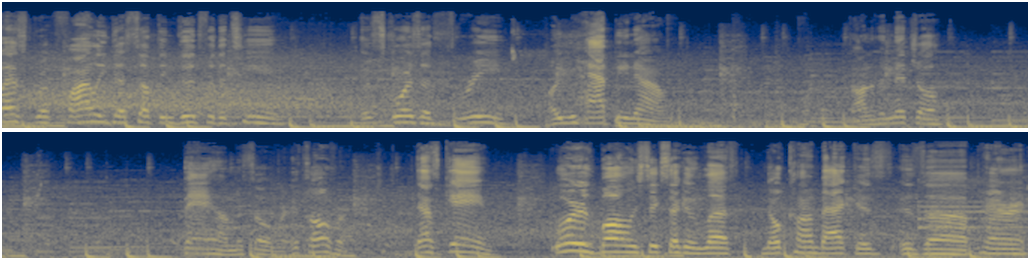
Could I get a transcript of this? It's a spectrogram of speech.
Westbrook finally does something good for the team and scores a three. Are you happy now? Donovan Mitchell. Bam, it's over. It's over. That's game. Warriors ball only six seconds left. No comeback is is uh, apparent.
